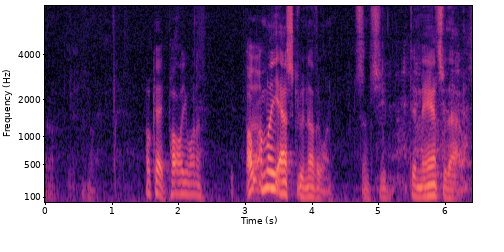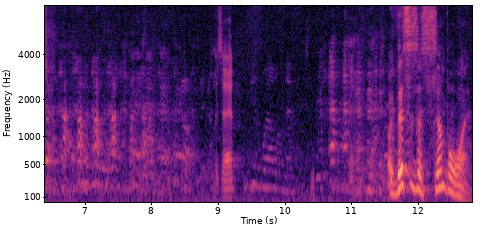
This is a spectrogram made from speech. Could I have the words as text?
So, anyway. Okay, Paul, you want to? Oh, uh, I'm going to ask you another one since you didn't answer that one. Was that? This is a simple one.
